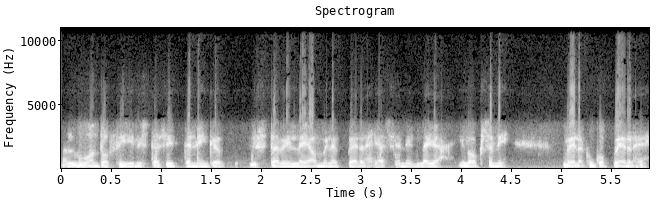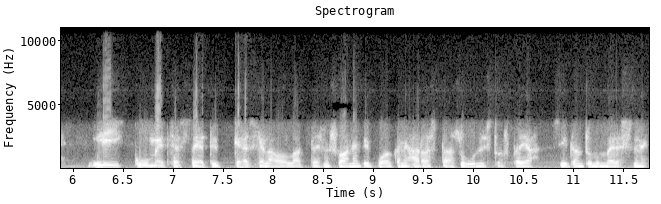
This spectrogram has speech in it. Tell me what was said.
luontofiilistä sitten niin ystäville ja omille perheenjäsenille ja ilokseni meillä koko perhe liikkuu metsässä ja tykkää siellä olla, että esimerkiksi vanhempi poikani harrastaa suunnistusta ja siitä on tullut meille sinne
